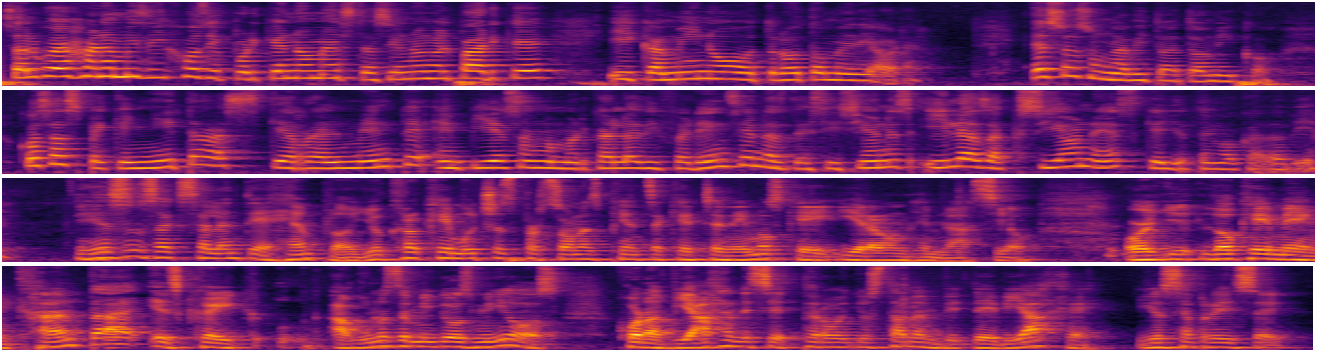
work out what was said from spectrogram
salgo a dejar a mis hijos y ¿por qué no me estaciono en el parque y camino o troto media hora? Eso es un hábito atómico. Cosas pequeñitas que realmente empiezan a marcar la diferencia en las decisiones y las acciones que yo tengo cada día. Y eso es un excelente ejemplo. Yo creo que muchas personas piensan que tenemos que ir a un gimnasio. O lo que me encanta es que algunos amigos míos cuando viajan dicen, pero yo estaba de viaje. Y yo siempre dice,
